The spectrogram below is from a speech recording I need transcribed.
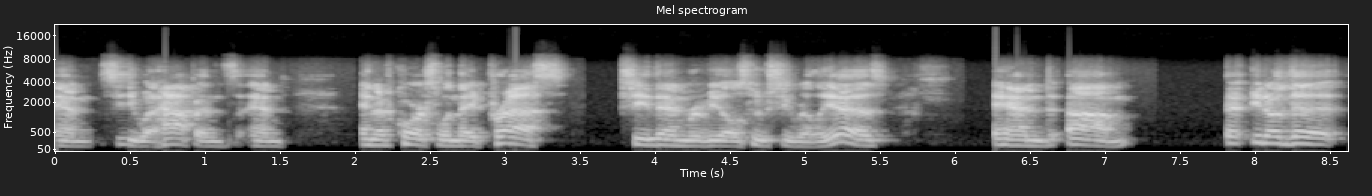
and see what happens. And and of course when they press she then reveals who she really is. And um you know the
